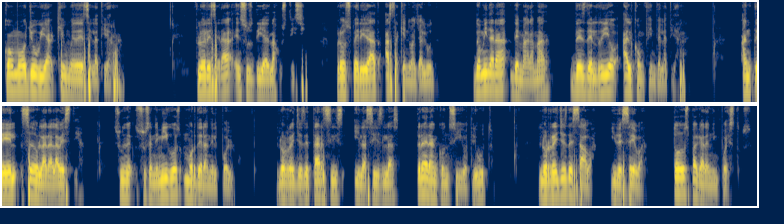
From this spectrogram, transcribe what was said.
como lluvia que humedece la tierra. Florecerá en sus días la justicia, prosperidad hasta que no haya luna. Dominará de mar a mar, desde el río al confín de la tierra. Ante él se doblará la bestia, sus enemigos morderán el polvo. Los reyes de Tarsis y las islas traerán consigo tributo. Los reyes de Saba y de Seba, todos pagarán impuestos.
